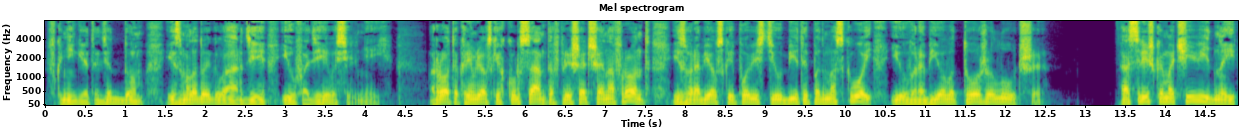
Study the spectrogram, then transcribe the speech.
в книге это «Детдом», из «Молодой гвардии» и у Фадеева сильней. Рота кремлевских курсантов, пришедшая на фронт, из Воробьевской повести убиты под Москвой, и у Воробьева тоже лучше. О слишком очевидной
